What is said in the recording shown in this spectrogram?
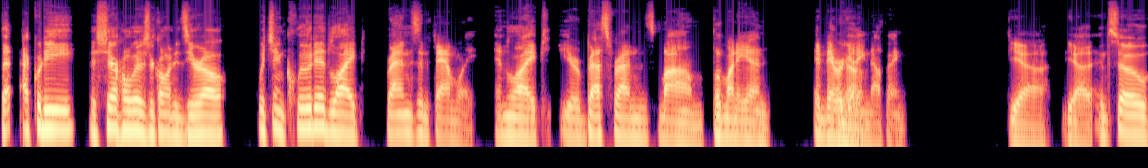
The equity, the shareholders are going to zero, which included like friends and family, and like your best friend's mom put money in, and they were yeah. getting nothing. Yeah, yeah, and so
